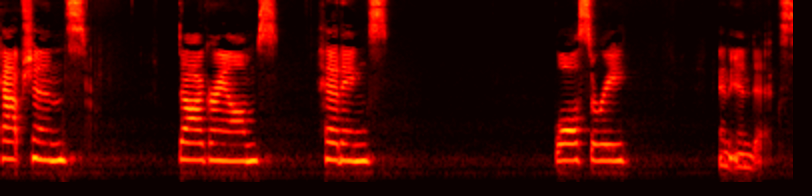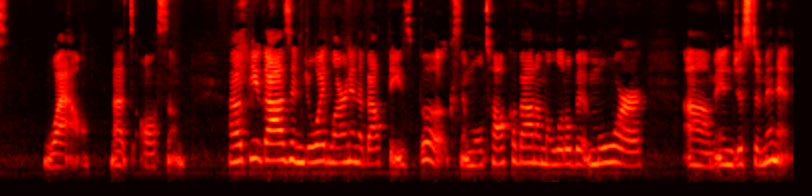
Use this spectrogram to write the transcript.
captions, diagrams, headings, glossary, an index. Wow, that's awesome. I hope you guys enjoyed learning about these books, and we'll talk about them a little bit more um, in just a minute.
